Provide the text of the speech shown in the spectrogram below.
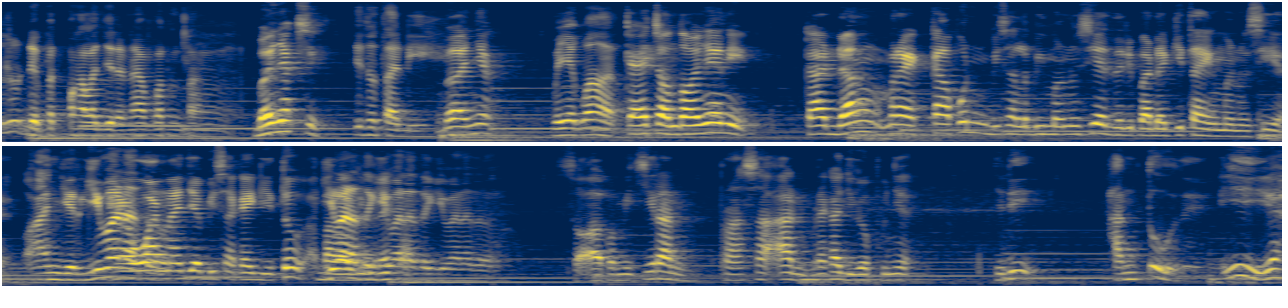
lu dapat pengalaman apa tentang banyak sih itu tadi? banyak Banyak banget. kayak contohnya nih kadang mereka pun bisa lebih manusia daripada kita yang manusia Oh, anjir gimana hewan tuh? aja bisa kayak gitu Gimana tuh? Gimana tuh? Gimana tuh? soal pemikiran perasaan mereka juga punya jadi Hantu tuh. ya? iya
